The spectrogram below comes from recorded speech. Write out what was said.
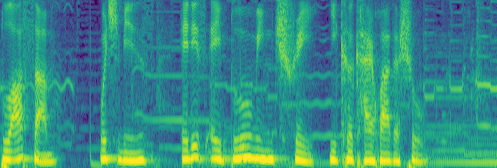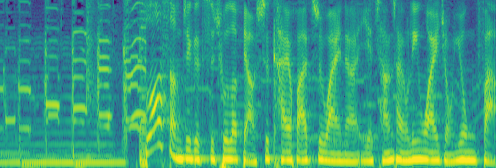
blossom，which means it is a blooming tree，一棵开花的树。Blossom 这个词除了表示开花之外呢，也常常有另外一种用法。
